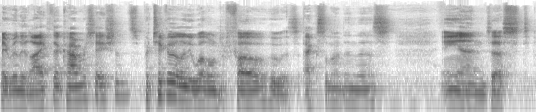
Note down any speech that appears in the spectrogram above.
I really like their conversations, particularly Willem Dafoe, who is excellent in this, and just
